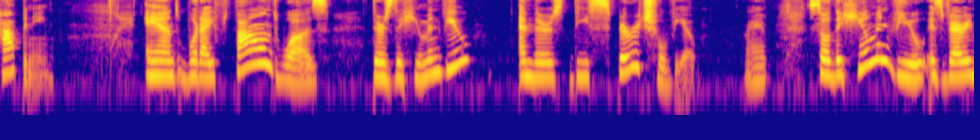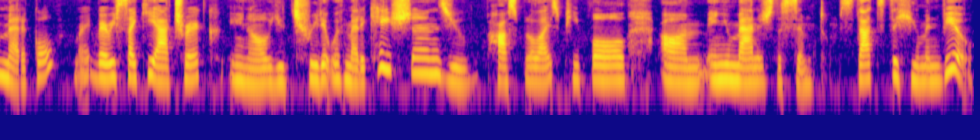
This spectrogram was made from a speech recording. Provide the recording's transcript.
happening. And what I found was there's the human view and there's the spiritual view right? So the human view is very medical, right? Very psychiatric. You know, you treat it with medications, you hospitalize people, um, and you manage the symptoms. That's the human view.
